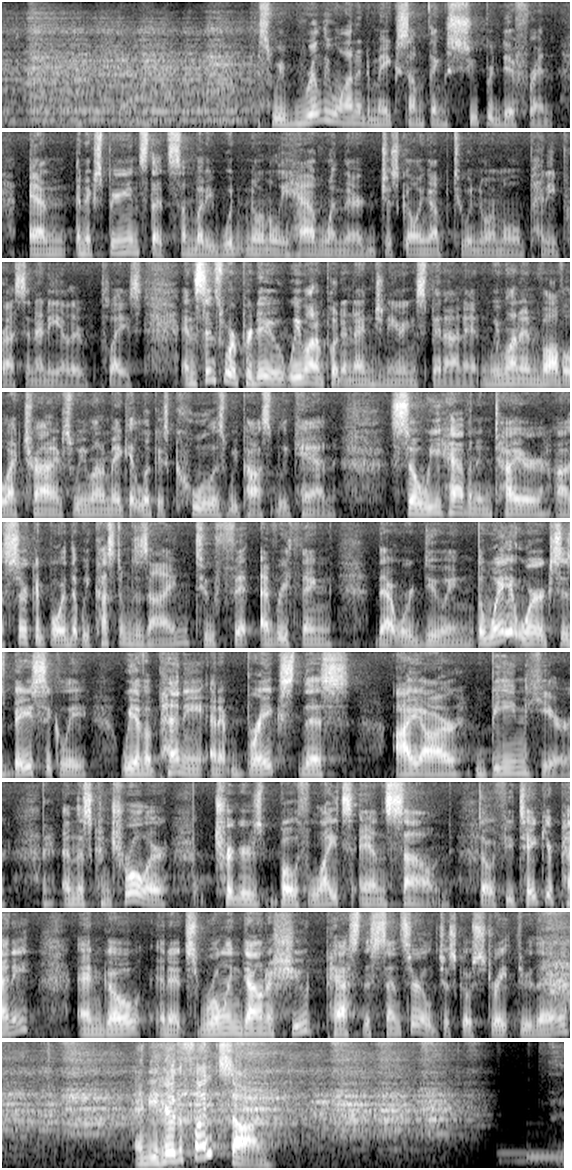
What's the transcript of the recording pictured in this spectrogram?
We really wanted to make something super different and an experience that somebody wouldn't normally have when they're just going up to a normal penny press in any other place. And since we're Purdue, we want to put an engineering spin on it and we want to involve electronics. We want to make it look as cool as we possibly can. So we have an entire uh, circuit board that we custom designed to fit everything that we're doing. The way it works is basically we have a penny and it breaks this IR beam here and this controller triggers both lights and sound. So if you take your penny and go and it's rolling down a chute past the sensor, it'll just go straight through there and you hear the fight song.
